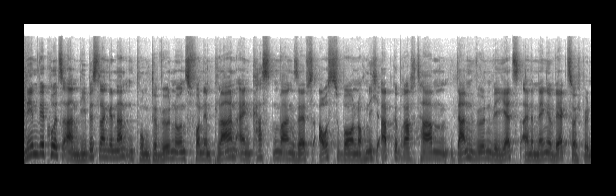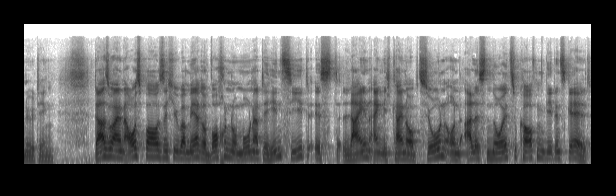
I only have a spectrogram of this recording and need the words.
Nehmen wir kurz an, die bislang genannten Punkte würden uns von dem Plan, einen Kastenwagen selbst auszubauen, noch nicht abgebracht haben, dann würden wir jetzt eine Menge Werkzeug benötigen. Da so ein Ausbau sich über mehrere Wochen und Monate hinzieht, ist Leihen eigentlich keine Option und alles neu zu kaufen geht ins Geld.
